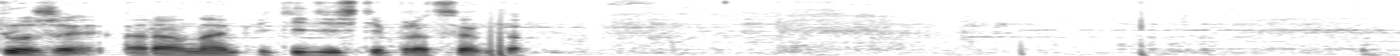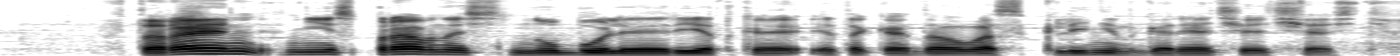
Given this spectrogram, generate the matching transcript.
тоже равна 50%. Вторая неисправность, но более редкая, это когда у вас клинит горячая часть.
